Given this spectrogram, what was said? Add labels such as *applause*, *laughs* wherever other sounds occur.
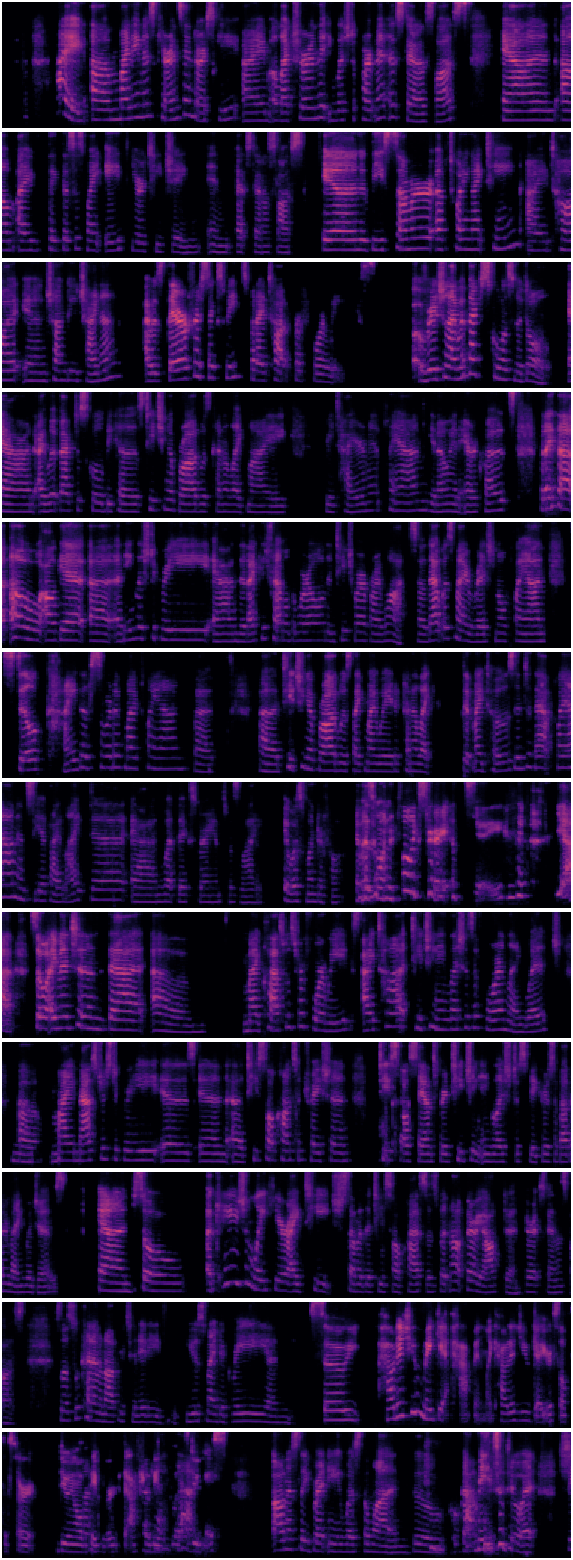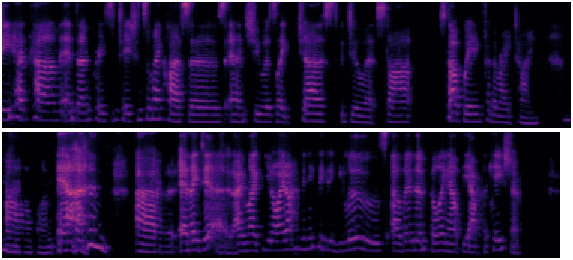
Hi, um, my name is Karen Zandarski. I'm a lecturer in the English department at Stanislaus. And um, I think this is my eighth year teaching in at Stanislaus. In the summer of 2019, I taught in Chengdu, China. I was there for six weeks, but I taught for four weeks. Originally, I went back to school as an adult, and I went back to school because teaching abroad was kind of like my retirement plan, you know, in air quotes. But I thought, oh, I'll get uh, an English degree and that I could travel the world and teach wherever I want. So that was my original plan. Still kind of sort of my plan, but uh, teaching abroad was like my way to kind of like dip my toes into that plan and see if I liked it and what the experience was like. It was wonderful. It was a wonderful *laughs* experience. Yay. *laughs* yeah. So I mentioned that um, my class was for four weeks. I taught teaching English as a foreign language. Mm-hmm. Uh, my master's degree is in a TESOL concentration. Okay. TESOL stands for Teaching English to Speakers of Other Languages. And so occasionally here I teach some of the TESOL classes, but not very often here at Stanislaus. So this was kind of an opportunity to use my degree and. So how did you make it happen? Like, how did you get yourself to start doing all the paperwork to actually okay, be let's yeah. do this. Honestly brittany was the one who, *laughs* who got me *laughs* to do it. She had come and done presentations in my classes and she was like just do it. Stop stop waiting for the right time. Yeah. um, *laughs* and uh, and i did. I'm like you know i don't have anything to lose other than filling out the application.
